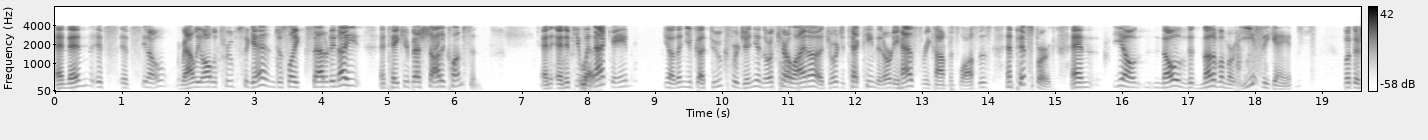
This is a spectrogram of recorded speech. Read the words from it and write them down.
and then it's it's you know rally all the troops again, just like Saturday night, and take your best shot at Clemson. And and if you win Right. that game, you know then you've got Duke, Virginia, North Carolina, a Georgia Tech team that already has three conference losses, and Pittsburgh. And you know, no, that none of them are easy games, but they're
